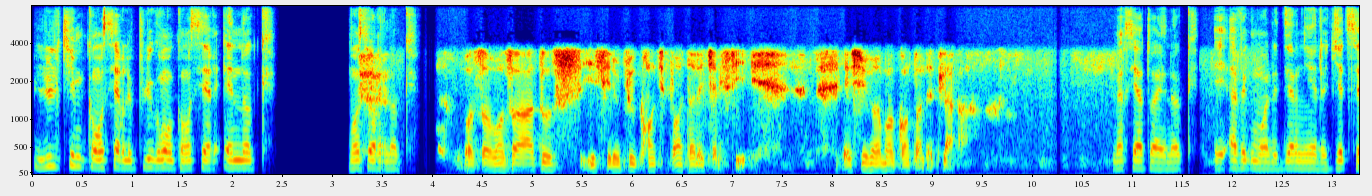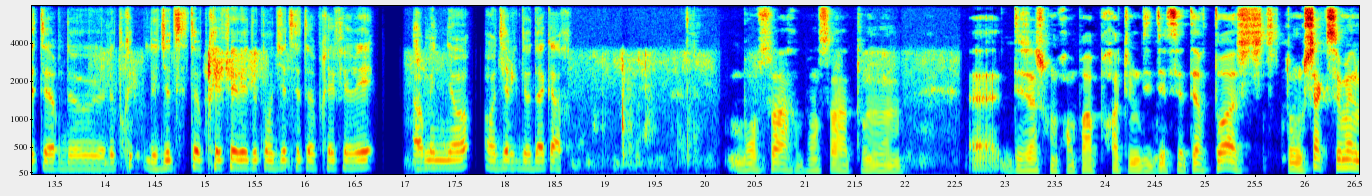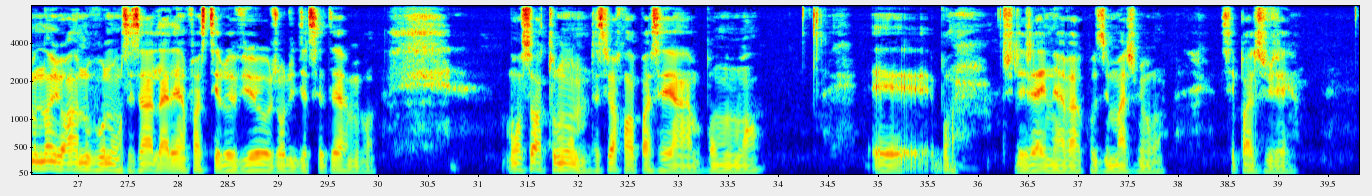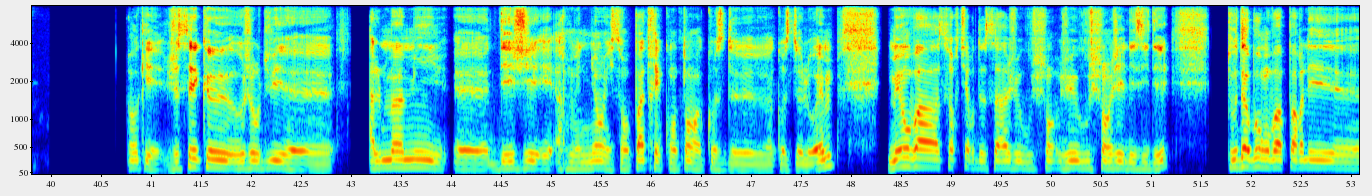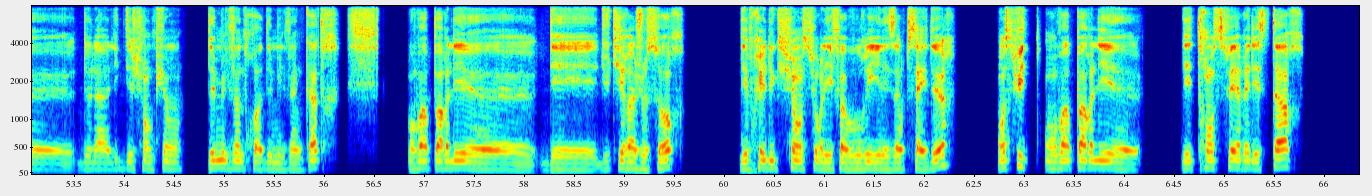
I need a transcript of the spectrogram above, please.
l'ultime cancer, le plus grand cancer, Enoch. Bonsoir Enoch. Bonsoir, bonsoir à tous. Ici le plus grand supporter de Chelsea. Et je suis vraiment content d'être là. Merci à toi, Enoch. Et avec moi, le dernier, le jet setter, de, le, préféré de ton jet setter préféré, Arménien, en direct de Dakar. Bonsoir, bonsoir à tout le monde. Euh, déjà, je comprends pas pourquoi tu me dis jet setter. Toi, donc chaque semaine maintenant, il y aura un nouveau nom, c'est ça? La dernière fois, c'était le vieux, aujourd'hui jet setter, mais bon. Bonsoir tout le monde. J'espère qu'on va passer un bon moment. Et bon, je suis déjà énervé à cause du match, mais bon, c'est pas le sujet. Ok, je sais que aujourd'hui, euh, Almami, euh, DG et Arménian, ils sont pas très contents à cause de, à cause de l'OM. Mais on va sortir de ça, je vais vous, je vais vous changer les idées. Tout d'abord, on va parler euh, de la Ligue des Champions 2023-2024. On va parler euh, des, du tirage au sort, des prédictions sur les favoris et les outsiders. Ensuite, on va parler des transferts et des stars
